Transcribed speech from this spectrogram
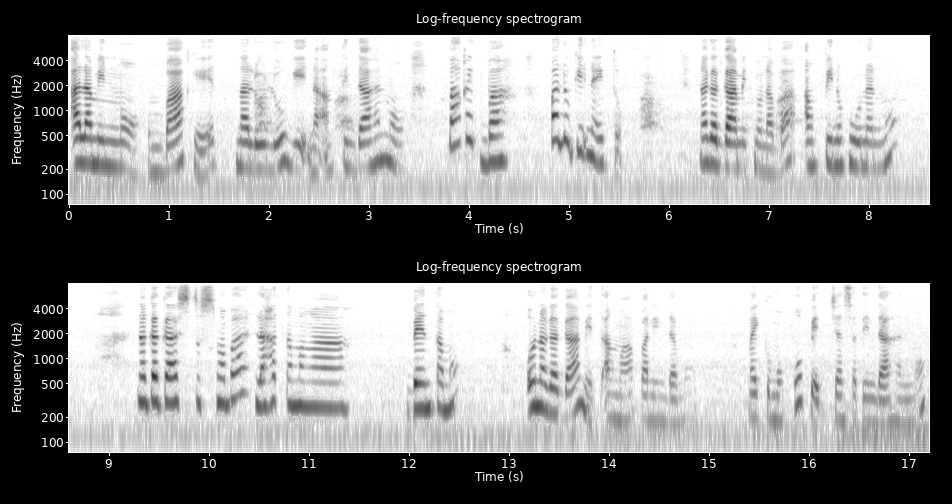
alamin mo kung bakit nalulugi na ang tindahan mo. Bakit ba palugi na ito? Nagagamit mo na ba ang pinuhunan mo? Nagagastos mo ba lahat ng mga benta mo? O nagagamit ang mga paninda mo? May kumukupit dyan sa tindahan mo?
